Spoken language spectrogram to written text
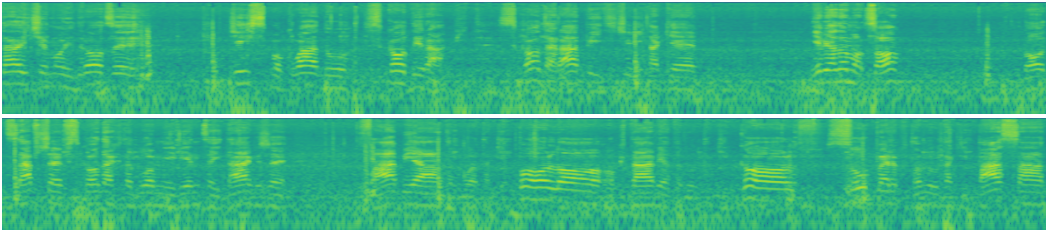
Witajcie moi drodzy. Dziś z pokładu Skody Rapid. Skoda Rapid, czyli takie nie wiadomo co, bo od zawsze w Skodach to było mniej więcej tak, że Fabia to było takie Polo, Octavia to był taki Golf, Superb to był taki Passat,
